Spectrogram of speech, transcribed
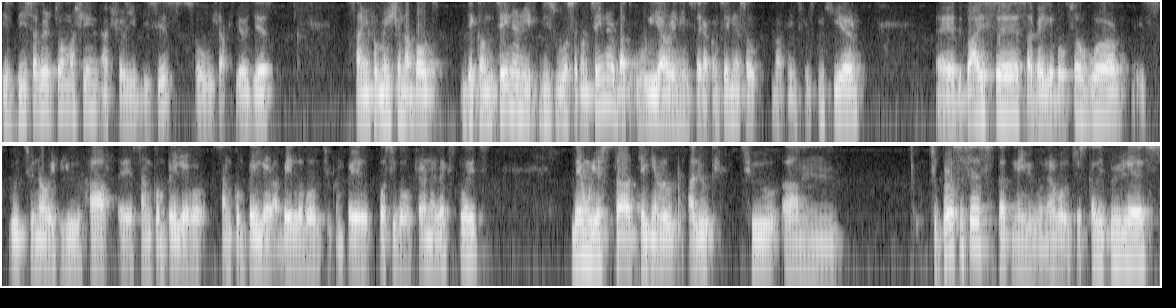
is this a virtual machine? Actually, this is. So we have here just some information about the container if this was a container, but we aren't inside a container, so nothing interesting here. Uh, devices, available software. It's good to know if you have uh, some compiler, some compiler available to compile possible kernel exploits. Then we start taking a look, a look to um, to processes that may be vulnerable to privilege,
